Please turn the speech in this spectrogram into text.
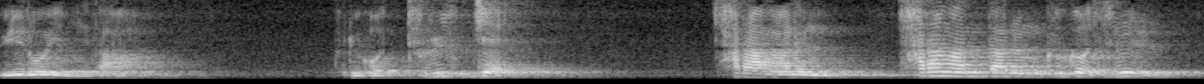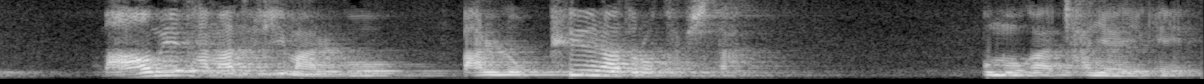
위로입니다. 그리고 둘째, 사랑하는, 사랑한다는 그것을 마음에 담아두지 말고 말로 표현하도록 합시다. 부모가 자녀에게,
